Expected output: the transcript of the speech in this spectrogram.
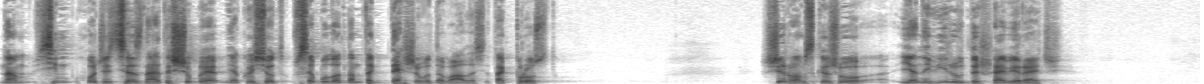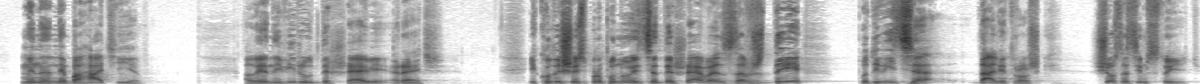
Нам всім хочеться, знаєте, щоб якось от все було нам так дешево давалося, так просто. Щиро вам скажу, я не вірю в дешеві речі. Ми не, багаті є, але я не вірю в дешеві речі. І коли щось пропонується дешеве, завжди подивіться далі трошки, що за цим стоїть.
